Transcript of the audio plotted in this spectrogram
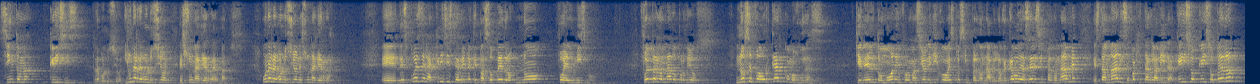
Síntoma, crisis, revolución. Y una revolución es una guerra, hermanos. Una revolución es una guerra. Eh, después de la crisis terrible que pasó Pedro, no fue el mismo. Fue perdonado por Dios. No se fue a ahorcar como Judas, quien él tomó la información y dijo, esto es imperdonable. Lo que acabo de hacer es imperdonable, está mal y se fue a quitar la vida. ¿Qué hizo, qué hizo Pedro?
